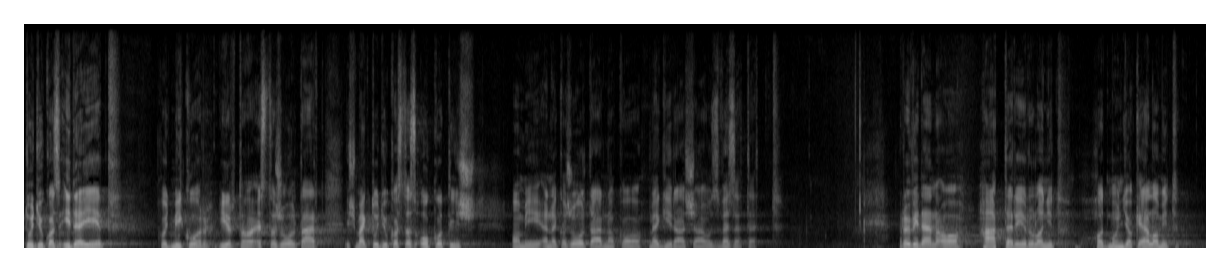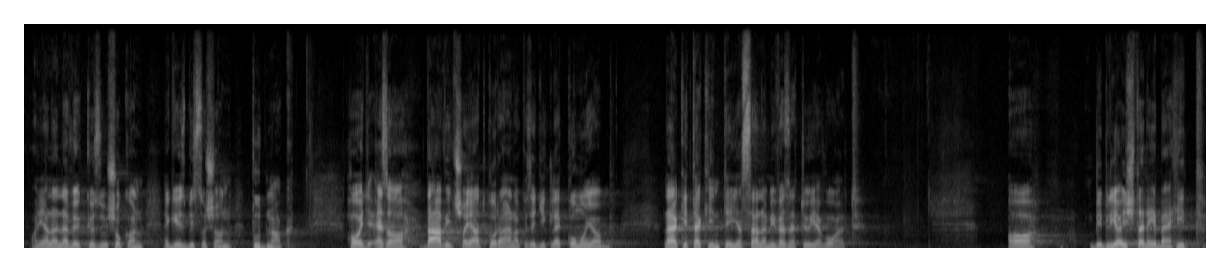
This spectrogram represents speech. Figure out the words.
tudjuk az idejét, hogy mikor írta ezt a Zsoltárt, és megtudjuk azt az okot is, ami ennek a Zsoltárnak a megírásához vezetett. Röviden a hátteréről annyit hadd mondjak el, amit a jelenlevők közül sokan egész biztosan tudnak, hogy ez a Dávid saját korának az egyik legkomolyabb lelki tekintélye, szellemi vezetője volt. A Biblia Istenében hit,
